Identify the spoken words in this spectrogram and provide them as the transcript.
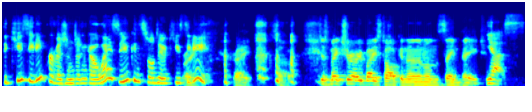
the qcd provision didn't go away so you can still do a qcd Right. So just make sure everybody's talking and on the same page. yes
